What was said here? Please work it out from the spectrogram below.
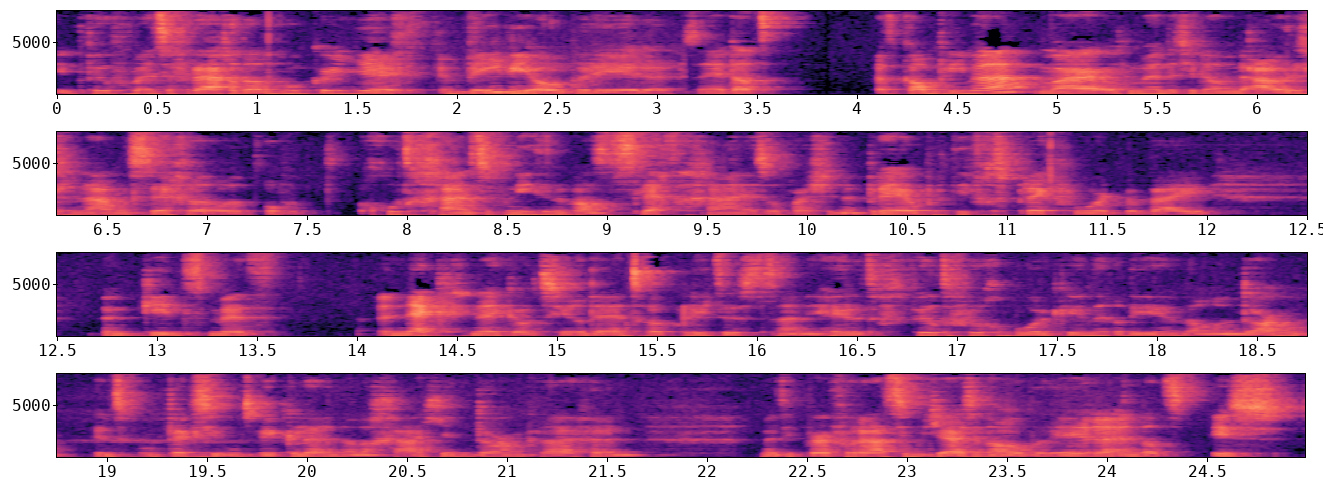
veel mensen vragen dan, hoe kun je een baby opereren? Dat, kan prima. Maar op het moment dat je dan de ouders erna moet zeggen of het goed gegaan is of niet. En of als het slecht gegaan is. Of als je een preoperatief gesprek voert waarbij een kind met een nek, necrotiserende enterocolitis. Dat zijn die hele, veel te vroeg geboren kinderen die dan een darminfectie ontwikkelen en dan een gaatje in de darm krijgen. En met die perforatie moet jij ze dan opereren. En dat is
